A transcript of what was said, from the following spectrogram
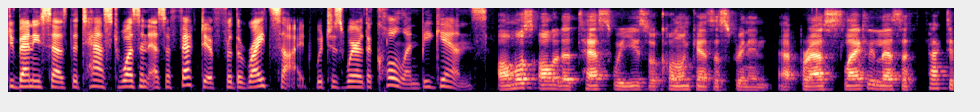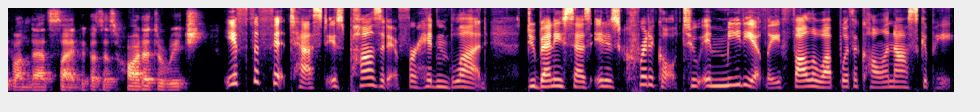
Doubeni says the test wasn't as effective for the right side, which is where the colon begins. Almost all of the tests we use for colon cancer screening are perhaps slightly less effective on that side because it's harder to reach. If the FIT test is positive for hidden blood, Doubeni says it is critical to immediately follow up with a colonoscopy.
